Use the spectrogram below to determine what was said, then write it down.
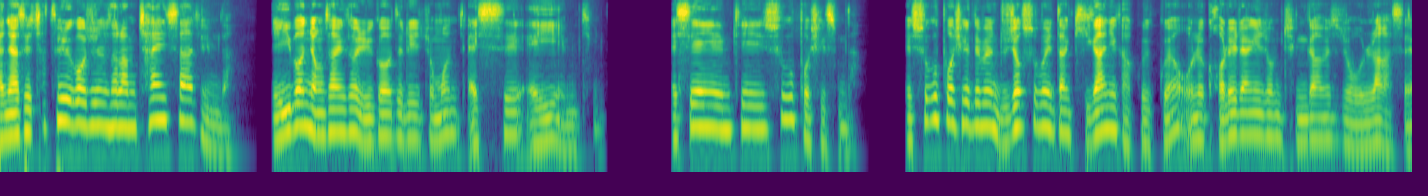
안녕하세요. 차트 읽어주는 사람 차일사제입니다. 네, 이번 영상에서 읽어드릴 종은 SAMT입니다. SAMT 수급 보시겠습니다. 네, 수급 보시게 되면 누적 수급은 일단 기간이 갖고 있고요. 오늘 거래량이 좀 증가하면서 좀 올라갔어요.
